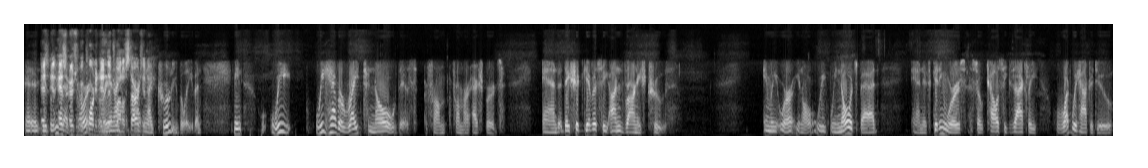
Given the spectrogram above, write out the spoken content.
in, as, as, as reported in the Toronto I, Star I, today. I truly believe it. I mean, we we have a right to know this from from our experts, and they should give us the unvarnished truth. And we were, you know, we we know it's bad and it's getting worse. So tell us exactly what we have to do,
